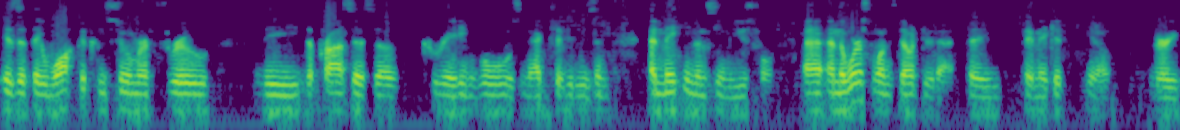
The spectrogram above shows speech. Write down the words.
is that they walk the consumer through the the process of creating rules and activities and and making them seem useful. Uh, and the worst ones don't do that. They they make it you know very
